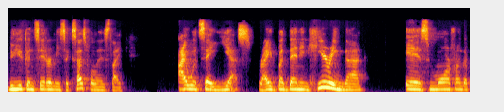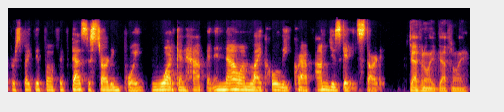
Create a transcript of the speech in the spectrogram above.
do you consider me successful? And it's like i would say yes right? But then in hearing that is more from the perspective of if that's the starting point what can happen? And now i'm like holy crap i'm just getting started. Definitely definitely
